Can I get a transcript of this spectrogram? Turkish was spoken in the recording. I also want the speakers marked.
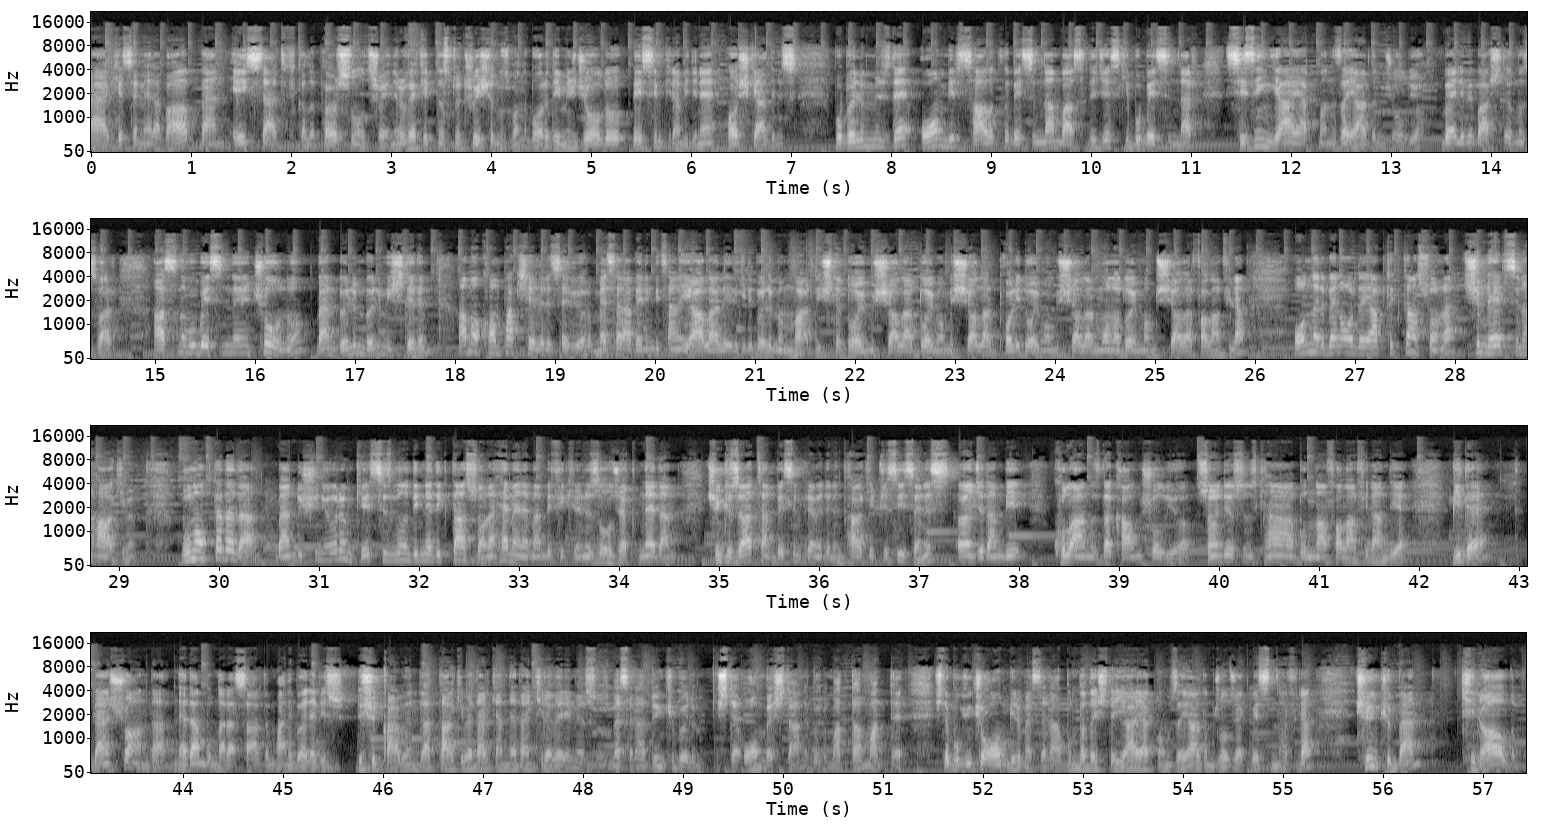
Speaker 1: Herkese merhaba. Ben ACE sertifikalı personal trainer ve fitness nutrition uzmanı Bora Demircioğlu. Besin piramidine hoş geldiniz. Bu bölümümüzde 11 sağlıklı besinden bahsedeceğiz ki bu besinler sizin yağ yakmanıza yardımcı oluyor. Böyle bir başlığımız var. Aslında bu besinlerin çoğunu ben bölüm bölüm işledim ama kompakt şeyleri seviyorum. Mesela benim bir tane yağlarla ilgili bölümüm vardı. İşte doymuş yağlar, doymamış yağlar, poli doymamış yağlar, mono doymamış yağlar falan filan. Onları ben orada yaptıktan sonra şimdi hepsine hakimim. Bu noktada da ben düşünüyorum ki siz bunu dinledikten sonra hemen hemen bir fikriniz olacak. Neden? Çünkü zaten besin piramidinin takipçisiyseniz önceden bir kulağınızda kalmış oluyor. Sonra diyorsunuz ki ha bundan falan filan diye. Bir de ben şu anda neden bunlara sardım? Hani böyle bir düşük karbonhidrat takip ederken neden kilo veremiyorsunuz? Mesela dünkü bölüm işte 15 tane bölüm hatta madde. İşte bugünkü 11 mesela. Bunda da işte yağ yakmamıza yardımcı olacak besinler filan. Çünkü ben kilo aldım.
